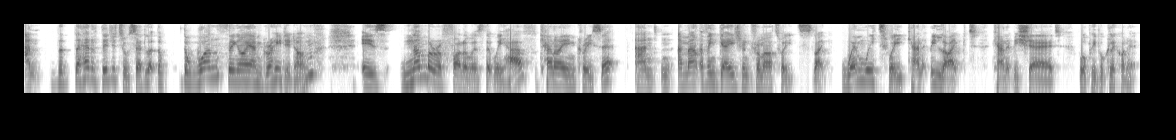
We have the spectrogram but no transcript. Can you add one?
and the, the head of digital said, look, the, the one thing I am graded on is number of followers that we have. Can I increase it? And amount of engagement from our tweets. Like when we tweet, can it be liked? Can it be shared? Will people click on it?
